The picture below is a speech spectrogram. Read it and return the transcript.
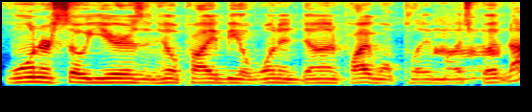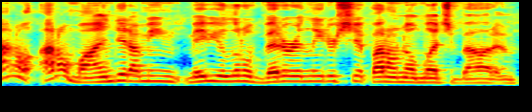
one or so years, and he'll probably be a one and done. Probably won't play much, but I don't. I don't mind it. I mean, maybe a little veteran leadership. I don't know much about him.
